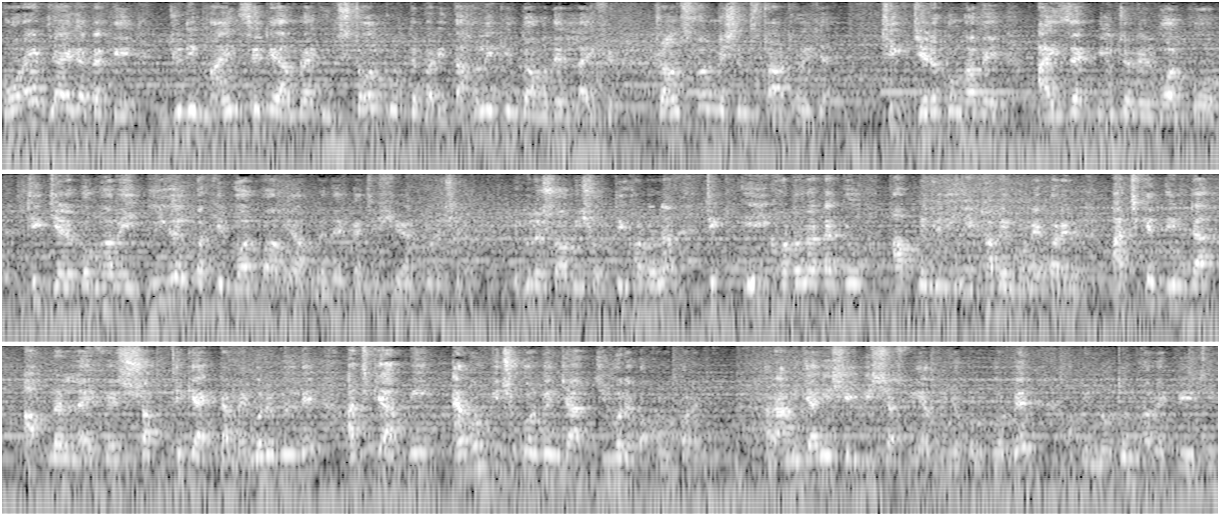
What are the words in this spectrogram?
করার জায়গাটাকে যদি মাইন্ডসেটে আমরা ইনস্টল করতে পারি, তাহলে কিন্তু আমাদের লাইফে ট্রান্সফরমেশন স্টার্ট হয়ে যায়। ঠিক যেরকম ভাবে আইজ্যাক নিউটনের গল্প, ঠিক যেরকম ভাবে ইগল পাখির গল্প আমি আপনাদের কাছে শেয়ার করেছিলাম। এগুলো সবই সত্যি ঘটনা। ঠিক এই ঘটনাটাকেও আপনি যদি এভাবে মনে করেন, আজকের দিনটা আপনার লাইফের সব থেকে একটা মেমোরেবল ডে আজকে আপনি এমন কিছু করবেন যা জীবনে কখনো করেন আর আমি জানি সেই বিশ্বাস নিয়ে আপনি যখন করবেন, আপনি নতুনভাবে ক্রিয়েটিভ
